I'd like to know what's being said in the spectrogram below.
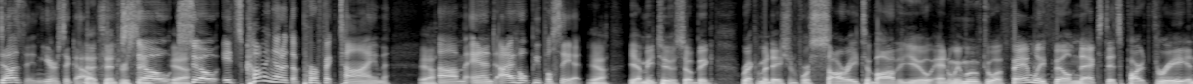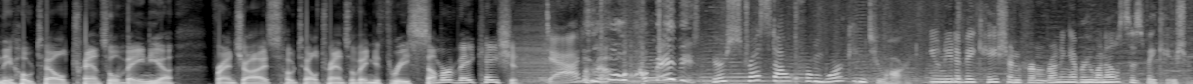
dozen years ago. That's interesting. So Yeah. so it's coming out at the perfect time. Yeah. Um, and I hope people see it. Yeah, yeah, me too. So big recommendation for Sorry to Bother You. And we move to a family film next. It's part three in the Hotel Transylvania franchise. Hotel Transylvania 3 Summer Vacation. Dad? No, babies! You're stressed out from working too hard. You need a vacation from running everyone else's vacation.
